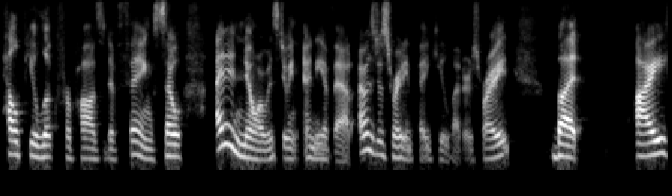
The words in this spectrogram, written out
help you look for positive things. So i didn't know i was doing any of that. I was just writing thank you letters right? But i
